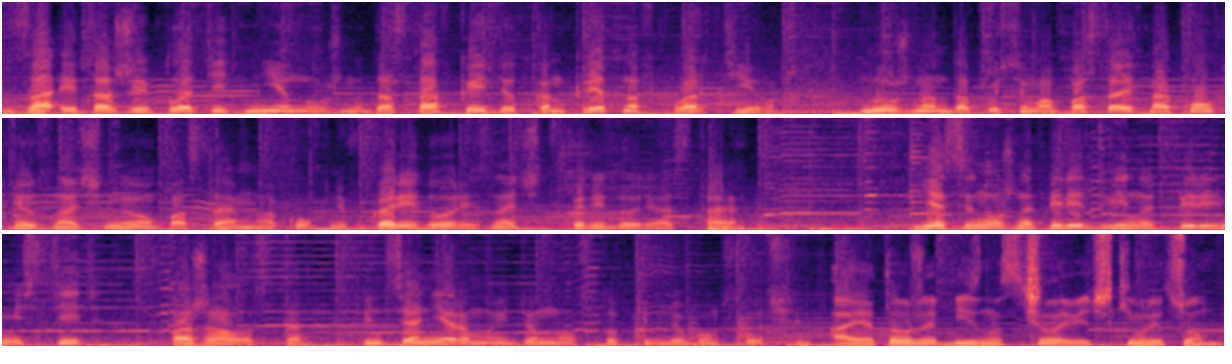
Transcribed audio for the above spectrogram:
За этажи платить не нужно, доставка идет конкретно в квартиру. Нужно, допустим, вам поставить на кухню, значит мы вам поставим на кухню. В коридоре, значит в коридоре оставим. Если нужно передвинуть, переместить, пожалуйста. Пенсионерам мы идем на уступки в любом случае. А это уже бизнес с человеческим лицом.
